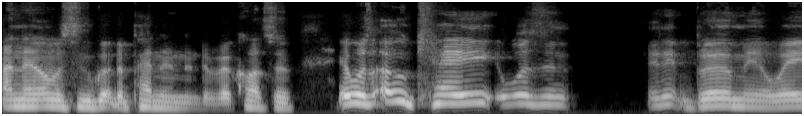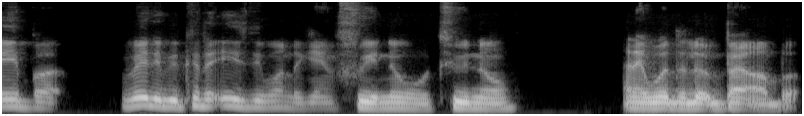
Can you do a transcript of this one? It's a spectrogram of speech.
and then obviously we've got the pen in the record. So it was okay. It wasn't. It didn't blow me away, but really we could have easily won the game three 0 or two 0 and it would have looked better. But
